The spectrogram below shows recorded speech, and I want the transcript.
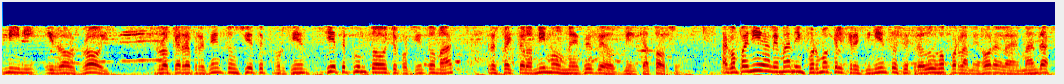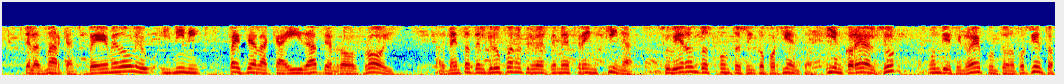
Mini y Rolls-Royce, lo que representa un 7%, 7.8% más respecto a los mismos meses de 2014. La compañía alemana informó que el crecimiento se produjo por la mejora en la demanda de las marcas BMW y Mini pese a la caída de Rolls-Royce. Las ventas del grupo en el primer semestre en China subieron 2.5% y en Corea del Sur un 19.1%.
